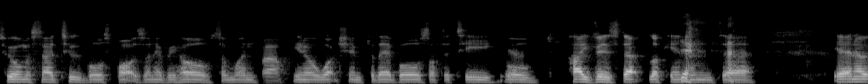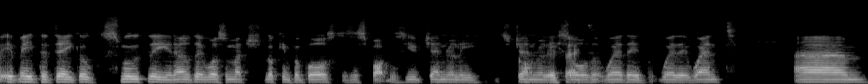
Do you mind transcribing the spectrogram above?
so we almost had two ball spotters on every hole someone wow. you know watching for their balls off the tee yeah. all high vised up looking yeah. and uh, yeah, no, it made the day go smoothly. You know, there wasn't much looking for balls because the spot was you generally generally oh, saw that where they where they went. Um,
